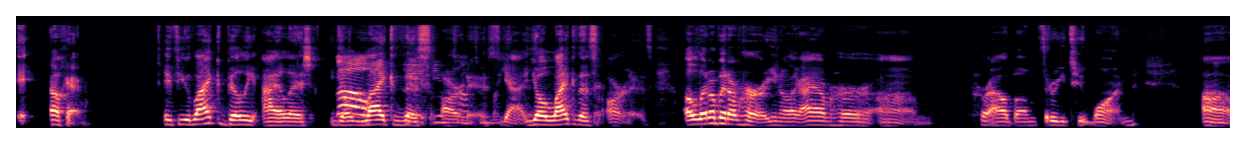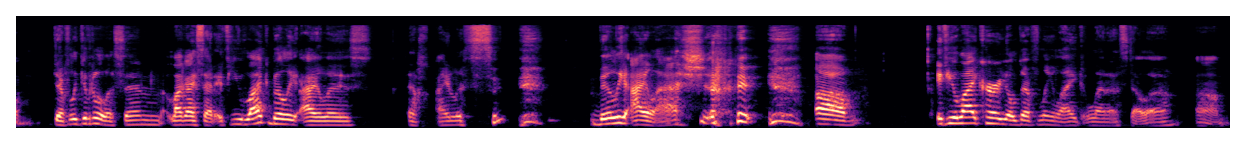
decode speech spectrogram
It, okay, if you like Billie Eilish, you'll Oh, like this you artist. Yeah, you'll like this artist. A little bit of her, you know, like I have her um her album Three Two One. Um, definitely give it a listen. Like I said, if you like Billie Eilish, Eilish, Billie Eyelash, um, if you like her, you'll definitely like Lena Stella. Um,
